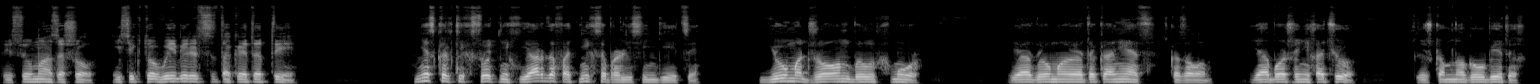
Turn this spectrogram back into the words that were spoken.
Ты с ума сошел. Если кто выберется, так это ты. В нескольких сотнях ярдов от них собрались индейцы. Юма Джон был хмур. «Я думаю, это конец», — сказал он. «Я больше не хочу. Слишком много убитых.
